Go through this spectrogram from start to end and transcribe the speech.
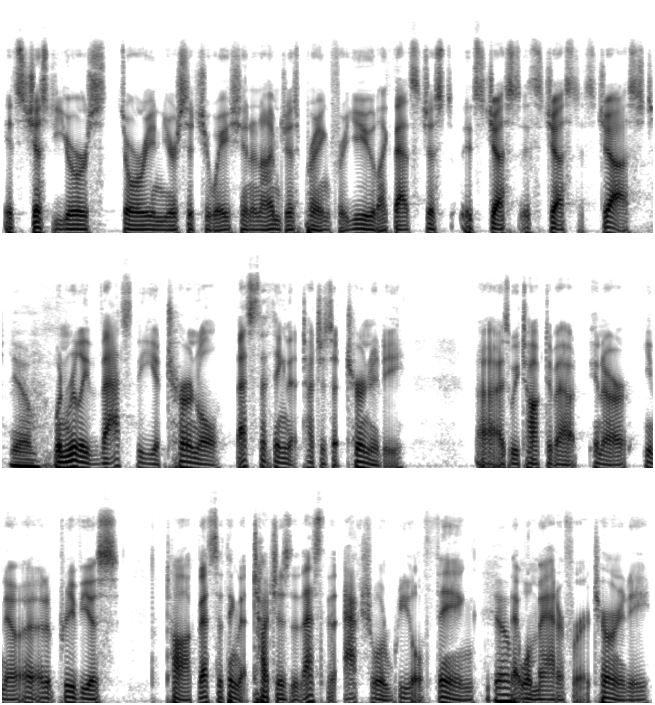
it's just your story and your situation, and I'm just praying for you. Like that's just it's just it's just it's just Yeah. when really that's the eternal that's the thing that touches eternity uh, as we talked about in our you know a, a previous talk that's the thing that touches that that's the actual real thing Yeah. that will matter for eternity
